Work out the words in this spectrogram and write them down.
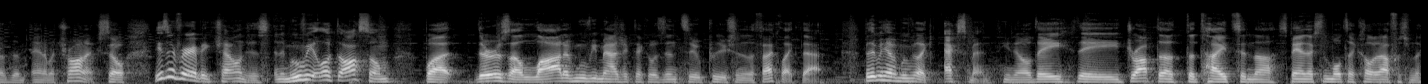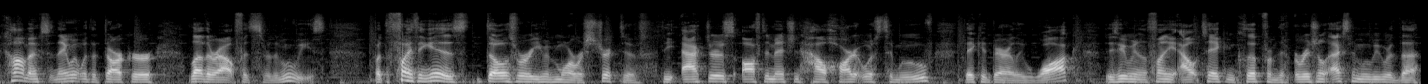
of the animatronics. So these are very big challenges. In the movie, it looked awesome, but there's a lot of movie magic that goes into producing an effect like that. But then we have a movie like X-Men. You know, they they dropped the, the tights and the spandex and multicolored outfits from the comics, and they went with the darker leather outfits for the movies. But the funny thing is, those were even more restrictive. The actors often mentioned how hard it was to move. They could barely walk. There's even a funny outtake and clip from the original X-Men movie where the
